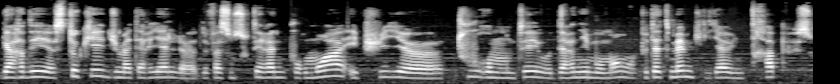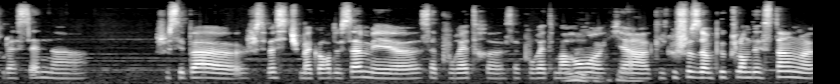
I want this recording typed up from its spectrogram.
garder, stocker du matériel de façon souterraine pour moi, et puis tout remonter au dernier moment. Peut-être même qu'il y a une trappe sous la scène. Je sais pas, euh, je sais pas si tu m'accordes ça, mais euh, ça pourrait être, euh, ça pourrait être marrant Oui, euh, qu'il y a quelque chose d'un peu clandestin euh,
